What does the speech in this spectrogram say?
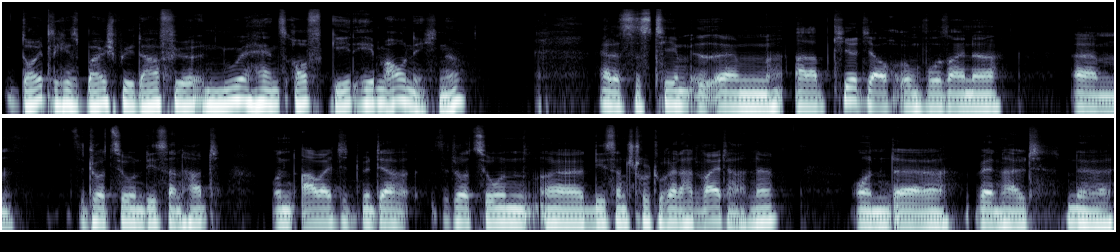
deutliches Beispiel dafür, nur hands-off geht eben auch nicht. Ne? Ja, das System ähm, adaptiert ja auch irgendwo seine ähm, Situation, die es dann hat und arbeitet mit der Situation, äh, die es dann strukturell hat, weiter. Ne? Und äh, wenn halt eine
